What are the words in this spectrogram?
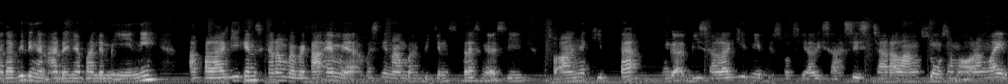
Nah, tapi dengan adanya pandemi ini, apalagi kan sekarang PPKM ya, pasti nambah bikin stres nggak sih? Soalnya kita nggak bisa lagi nih bersosialisasi secara langsung sama orang lain.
